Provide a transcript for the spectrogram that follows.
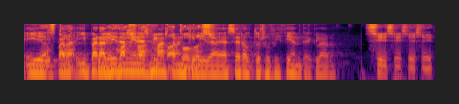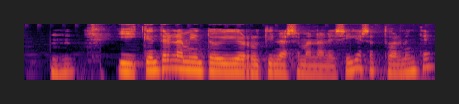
y, para, y para ti también es más tranquilidad de ser autosuficiente, claro. Sí, sí, sí, sí. ¿Y qué entrenamiento y rutinas semanales sigues actualmente?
